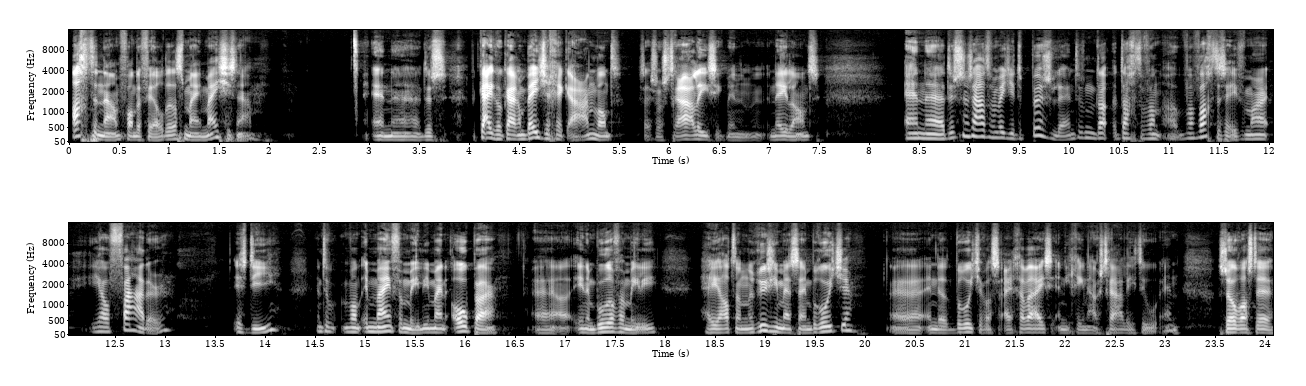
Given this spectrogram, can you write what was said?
achternaam van de Velde, dat is mijn meisjesnaam. En uh, dus we kijken elkaar een beetje gek aan, want zij is Australisch, ik ben Nederlands. En uh, dus dan zaten we een beetje te puzzelen. En toen dachten we van, oh, wacht eens even, maar jouw vader is die. En toen, want in mijn familie, mijn opa uh, in een boerenfamilie, hij had een ruzie met zijn broertje. en dat broertje was eigenwijs en die ging naar Australië toe. En zo was de,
